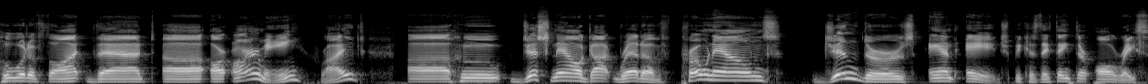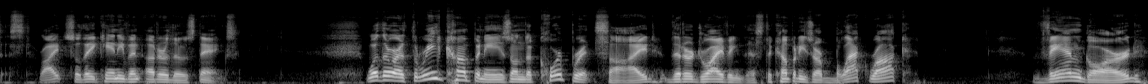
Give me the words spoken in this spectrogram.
Who would have thought that uh, our army, right, uh, who just now got rid of pronouns, genders, and age because they think they're all racist, right? So they can't even utter those things. Well, there are three companies on the corporate side that are driving this. The companies are BlackRock, Vanguard,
